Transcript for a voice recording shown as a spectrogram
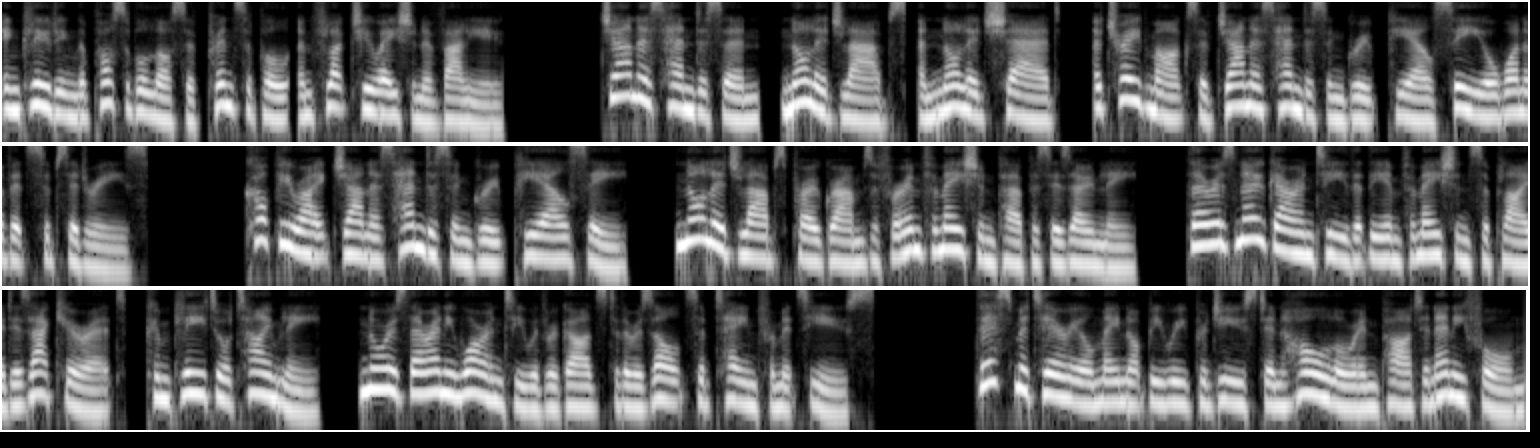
including the possible loss of principal and fluctuation of value. Janus Henderson, Knowledge Labs, and Knowledge Shared are trademarks of Janus Henderson Group plc or one of its subsidiaries. Copyright Janus Henderson Group plc. Knowledge Labs programs are for information purposes only. There is no guarantee that the information supplied is accurate, complete, or timely, nor is there any warranty with regards to the results obtained from its use. This material may not be reproduced in whole or in part in any form,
